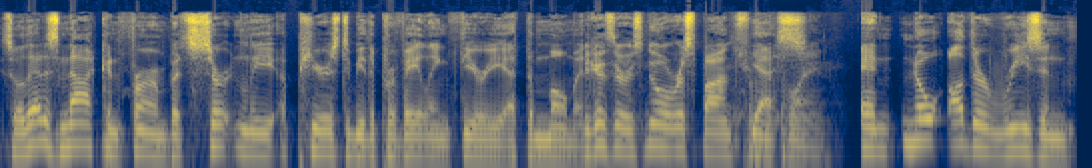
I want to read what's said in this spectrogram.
So that is not confirmed, but certainly appears to be the prevailing theory at the moment. Because there was no response from yes. the plane. And no other reason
